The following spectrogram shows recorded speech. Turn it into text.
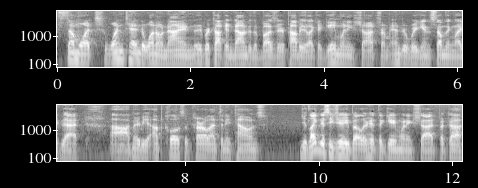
somewhat 110 to 109. We're talking down to the buzzer, probably like a game winning shot from Andrew Wiggins, something like that. Uh, maybe up close of Karl-Anthony Towns. You'd like to see Jimmy Butler hit the game winning shot, but uh,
